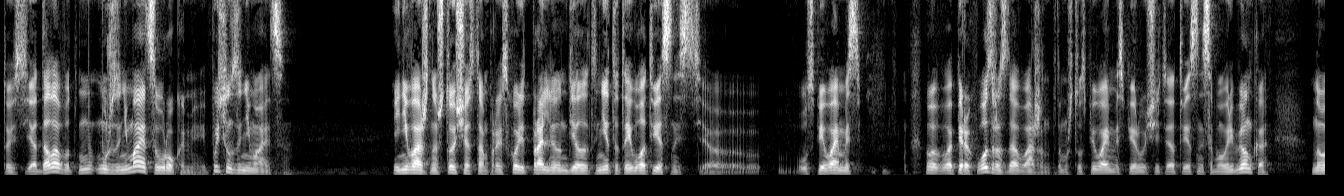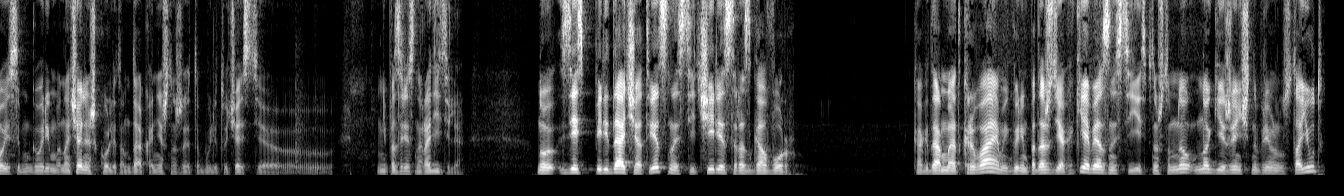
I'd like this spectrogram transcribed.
То есть я отдала, вот муж занимается уроками, и пусть он занимается. И неважно, что сейчас там происходит, правильно он делает или нет, это его ответственность. Э, успеваемость, во-первых, возраст, да, важен, потому что успеваемость, в первую очередь, ответственность самого ребенка. Но если мы говорим о начальной школе, там, да, конечно же, это будет участие э, непосредственно родителя. Но здесь передача ответственности через разговор – когда мы открываем и говорим, подожди, а какие обязанности есть? Потому что многие женщины, например, устают,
